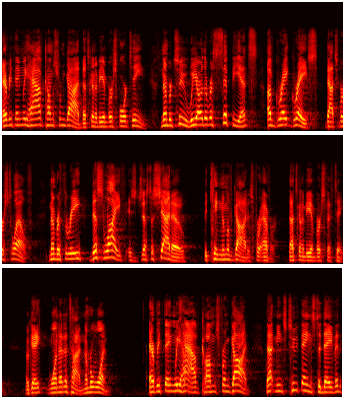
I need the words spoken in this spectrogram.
everything we have comes from God. That's going to be in verse 14. Number two, we are the recipients of great grace. That's verse 12. Number three, this life is just a shadow. The kingdom of God is forever. That's going to be in verse 15. Okay? One at a time. Number one, everything we have comes from God. That means two things to David.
